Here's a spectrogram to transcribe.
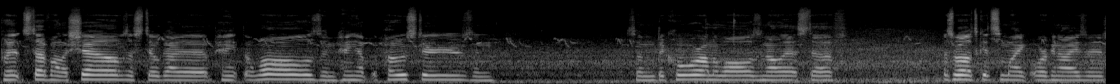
put stuff on the shelves. I still gotta paint the walls and hang up the posters and some decor on the walls and all that stuff. As well as get some like organizers.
